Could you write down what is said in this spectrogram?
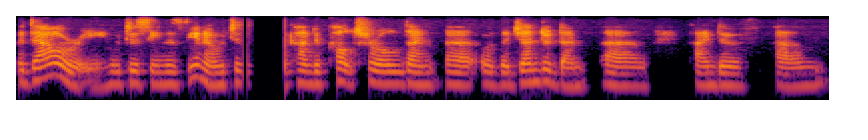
the dowry which is seen as you know which is a kind of cultural uh, or the gender uh, kind of um,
